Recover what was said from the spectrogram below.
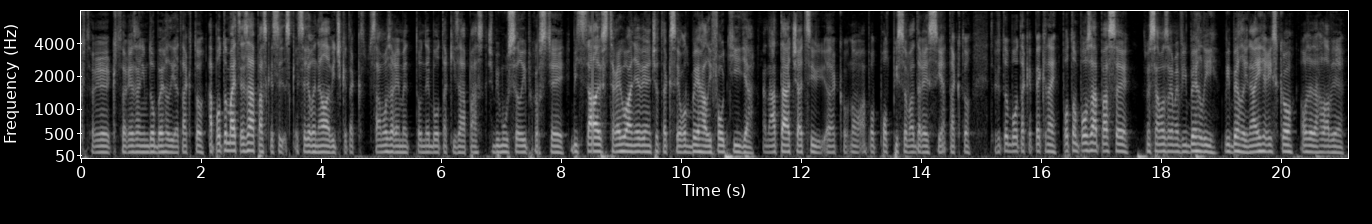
ktoré, ktoré za ním dobehli a takto. A potom aj cez zápas, keď, keď sedeli na lavičke, tak samozrejme to nebol taký zápas, že by museli proste byť stále v strehu a neviem čo, tak sa odbiehali fotiť a, a natáčať si ako, no, a podpisovať adresy a takto. Takže to bolo také pekné. Potom po zápase sme samozrejme vybehli, vybehli na ihrisko, ale teda hlavne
